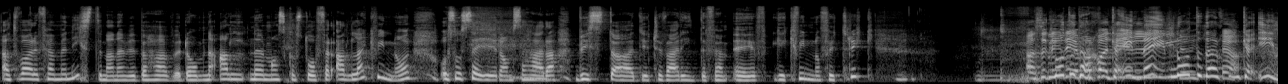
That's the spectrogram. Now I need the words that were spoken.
att vara feministerna när vi behöver dem, när, all, när man ska stå för alla kvinnor. Och så säger de så här, vi stödjer tyvärr inte fem, eh, kvinnoförtryck. Alltså, Låt det där bara- sjunka är in, nej, lika- låt det där Ja. sjunka in.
